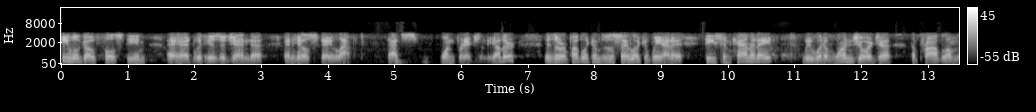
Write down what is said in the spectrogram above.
He will go full steam ahead with his agenda, and he'll stay left. That's one prediction. The other is the Republicans will say, look, if we had a decent candidate, we would have won Georgia. The problem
